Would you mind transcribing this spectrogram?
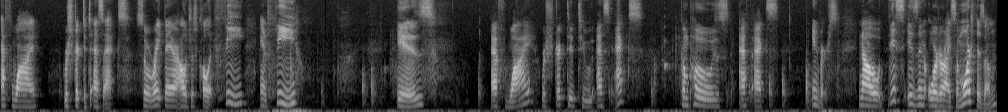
fy restricted to sx. So right there, I'll just call it phi, and phi is fy restricted to sx composed fx inverse. Now, this is an order isomorphism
